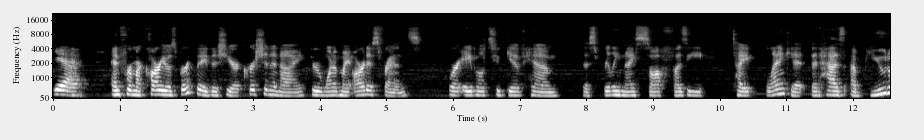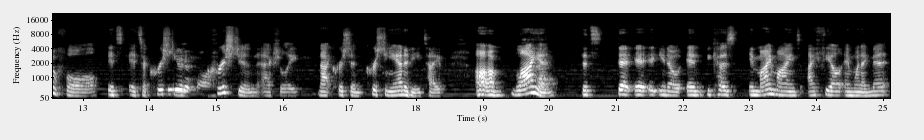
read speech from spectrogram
Yeah. And for Macario's birthday this year, Christian and I, through one of my artist friends, were able to give him this really nice, soft, fuzzy type blanket that has a beautiful it's it's a christian beautiful. christian actually not christian christianity type um, lion that's that it, it, you know and because in my mind i feel and when i met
